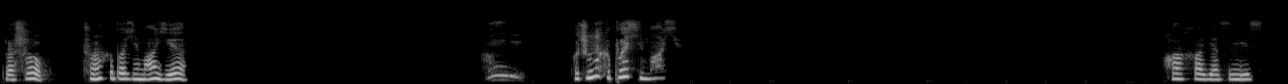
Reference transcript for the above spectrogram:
Та що? На хп знімає? А чому хп знімає? Ха-ха, я зліз.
